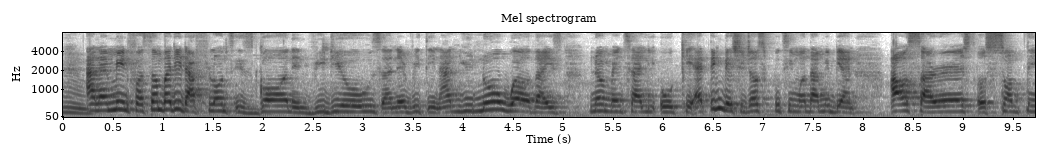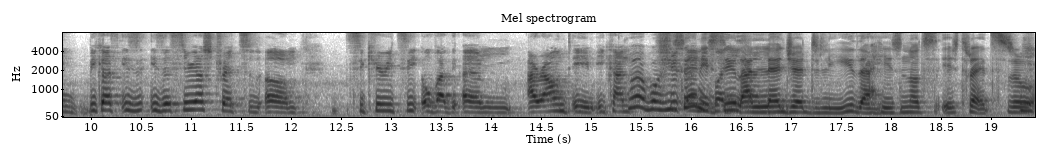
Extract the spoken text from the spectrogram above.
Mm. And I mean, for somebody that flaunts is gone in videos and everything, and you know well that he's not mentally okay, I think they should just put him under maybe an house arrest or something because it's, it's a serious threat to um, security over the um around him he can well but he's saying it's still allegedly that he's not a threat so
